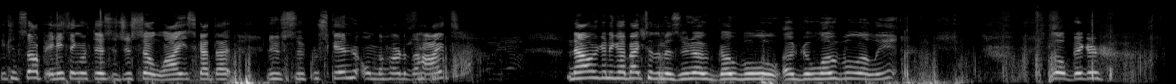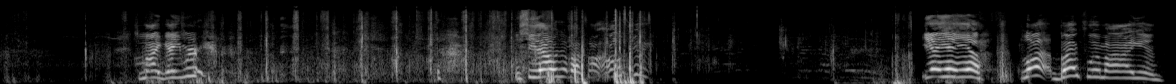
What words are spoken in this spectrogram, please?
You can stop anything with this. It's just so light. It's got that new super skin on the heart of the hides. Now we're gonna go back to the Mizuno Global uh, Global Elite. A little bigger. It's my gamer. You see that was about fault. Yeah, yeah, yeah. Bug flew in my eye again.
